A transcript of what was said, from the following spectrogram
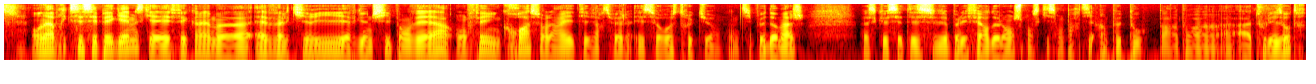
On a appris que CCP Games, qui avait fait quand même euh, F Valkyrie, F Gunship en VR, ont fait une croix sur la réalité virtuelle et se restructurent. Un petit peu dommage, parce que c'était un peu les fers de lance. Je pense qu'ils sont partis un peu tôt par rapport à, à- à tous les autres.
